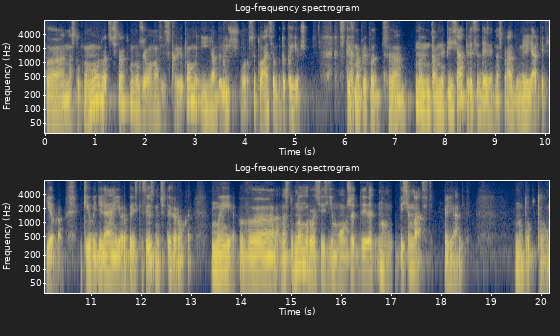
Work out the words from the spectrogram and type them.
в е, наступному 24-му вже воно зі скрипом, і я боюсь, що ситуація буде погіршуватися. З тих, наприклад, е, ну там не 50-39 насправді мільярдів євро, які виділяє Європейський Союз на 4 роки. Ми в наступному році з'їмо вже 9, ну, 18 мільярдів. Ну тобто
